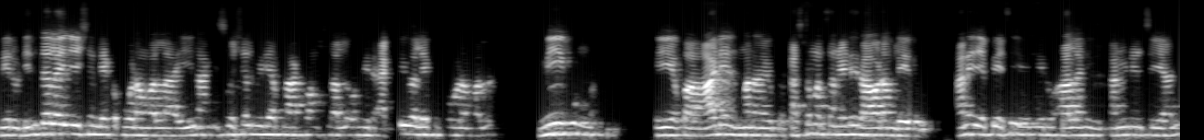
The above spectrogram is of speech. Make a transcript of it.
మీరు డిజిటలైజేషన్ లేకపోవడం వల్ల ఇలాంటి సోషల్ మీడియా ప్లాట్ఫామ్స్లలో మీరు యాక్టివ్గా లేకపోవడం వల్ల మీకు ఈ యొక్క ఆడియన్స్ మన యొక్క కస్టమర్స్ అనేది రావడం లేదు అని చెప్పేసి మీరు వాళ్ళని కన్వీనియన్స్ చేయాలి.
